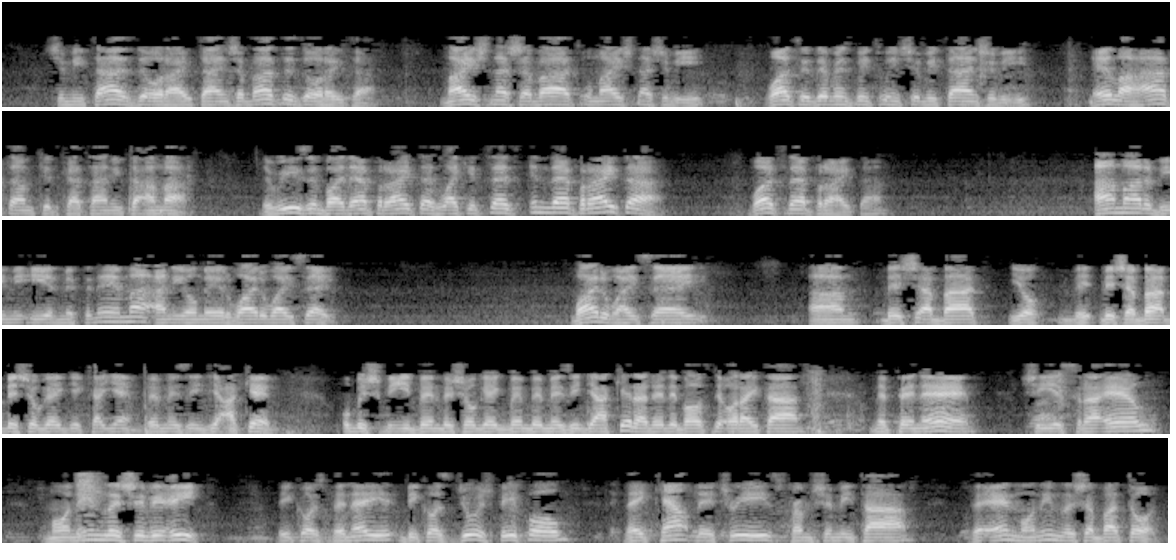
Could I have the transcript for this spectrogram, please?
Shemitah is the oraita, and Shabbat is the oraita. Ma'ishna Shabbat, u'ma'ishna Shvi'it. What's the difference between Shemitah and Shvi'it? Elahatam kidkatani ta'amah. The reason by that baraita is like it says in that baraita. What's that baraita? Amar bimi'ir mipnema ani omer. Why do I say? Why do I say um, בשבת, בשבת בשוגג יקיים, במזיד יעקר, ובשביעי בין בשוגג בין במזיד יעקר, הרי זה both דאורייתא, מפני שישראל מונים לשביעית. Because, because Jewish people, they count their trees from Shemitah, ואין מונים לשבתות.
